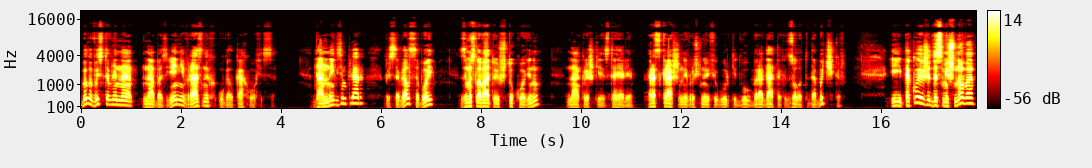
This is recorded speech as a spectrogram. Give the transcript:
было выставлено на обозрение в разных уголках офиса. Данный экземпляр представлял собой замысловатую штуковину, на крышке стояли раскрашенные вручную фигурки двух бородатых золотодобытчиков, и такое же до смешного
